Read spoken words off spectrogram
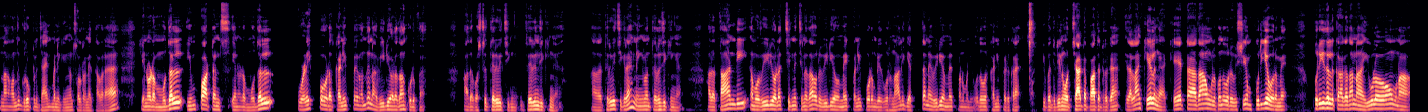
நான் வந்து குரூப்பில் ஜாயின் பண்ணிக்கோங்கன்னு சொல்கிறேனே தவிர என்னோடய முதல் இம்பார்ட்டன்ஸ் என்னோடய முதல் உழைப்போட கணிப்பை வந்து நான் வீடியோவில் தான் கொடுப்பேன். அதை ஃபஸ்ட்டு தெரிவிச்சிங்க தெரிஞ்சுக்கிங்க. அதை தெரிவிச்சுக்கிறேன் நீங்களும் தெரிஞ்சுக்கிங்க. அதை தாண்டி நம்ம வீடியோவில் சின்ன சின்னதாக ஒரு வீடியோவை மேக் பண்ணி போட முடியாது. ஒரு நாளைக்கு எத்தனை வீடியோ மேக் பண்ண முடியும்? ஏதோ ஒரு கணிப்பு எடுக்கிறேன். இப்போ திடீர்னு ஒரு சேட்டை பார்த்துட்ருக்கேன். இதெல்லாம் கேளுங்க. கேட்டால் தான் உங்களுக்கு வந்து ஒரு விஷயம் புரிய வருமே. புரிதலுக்காக தான் நான் இவ்வளோவும் நான்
